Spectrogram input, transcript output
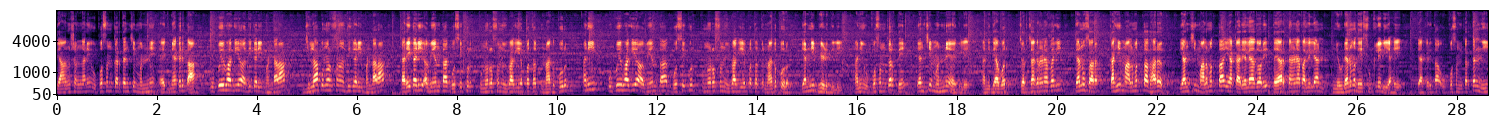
त्या अनुषंगाने उपोषणकर्त्यांचे म्हणणे ऐकण्याकरिता उपविभागीय अधिकारी भंडारा जिल्हा पुनर्वसन अधिकारी भंडारा कार्यकारी अभियंता गोसेखुर्द पुनर्वसन विभागीय पथक नागपूर आणि उपविभागीय अभियंता गोसेखुर्द पुनर्वसन विभागीय पथक नागपूर यांनी भेट दिली आणि उपोषणकर्ते यांचे म्हणणे ऐकले आणि त्यावर चर्चा करण्यात आली. त्यानुसार काही मालमत्ताधारक यांची मालमत्ता या कार्यालयाद्वारे तयार करण्यात आलेल्या निवड्यांमध्ये सुटलेली आहे. त्याकरिता उपोषणकर्त्यांनी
